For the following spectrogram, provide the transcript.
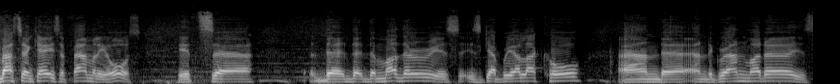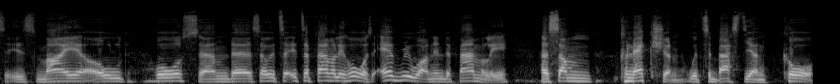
Sebastian K is a family horse. It's uh, the, the, the mother is is Gabriella K, and uh, and the grandmother is is my old horse, and uh, so it's a, it's a family horse. Everyone in the family has some connection with Sebastian K,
